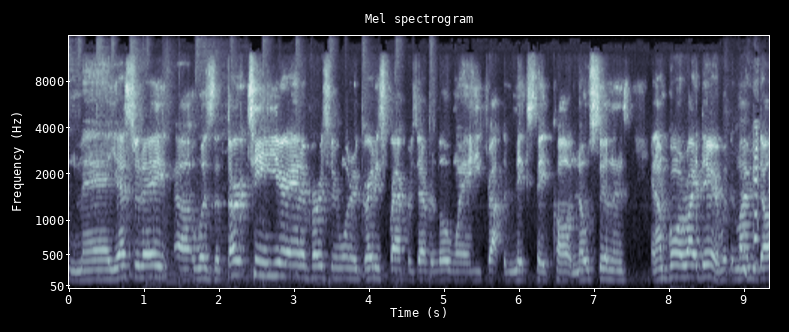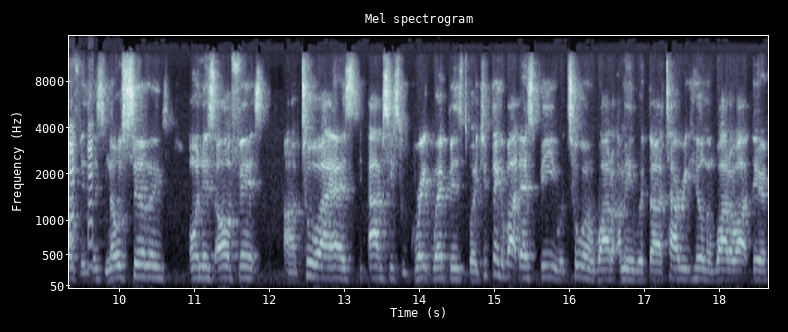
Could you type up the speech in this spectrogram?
Man, yesterday uh, was the 13 year anniversary of one of the greatest rappers ever, Lil Wayne. He dropped a mixtape called No Ceilings. And I'm going right there with the Miami Dolphins. It's no ceilings on this offense. Um, Tua has obviously some great weapons, but you think about that speed with Tua and Waddle, I mean, with uh, Tyreek Hill and Waddle out there,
